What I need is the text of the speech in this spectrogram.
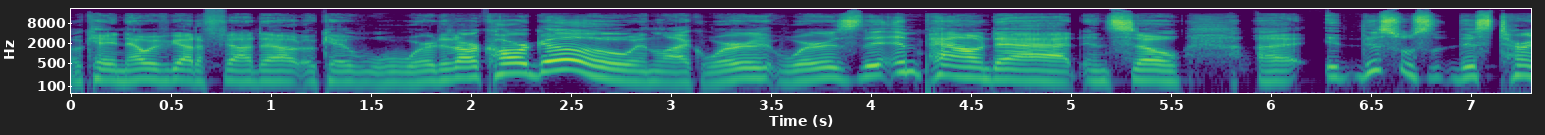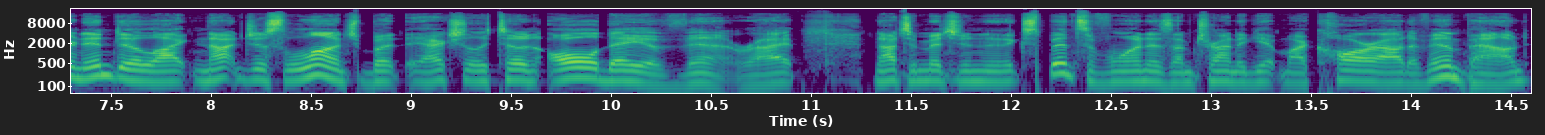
Okay, now we've got to find out. Okay, well, where did our car go, and like where where is the impound at? And so uh, it, this was this turned into like not just lunch, but actually to an all day event, right? Not to mention an expensive one as I'm trying to get my car out of impound.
